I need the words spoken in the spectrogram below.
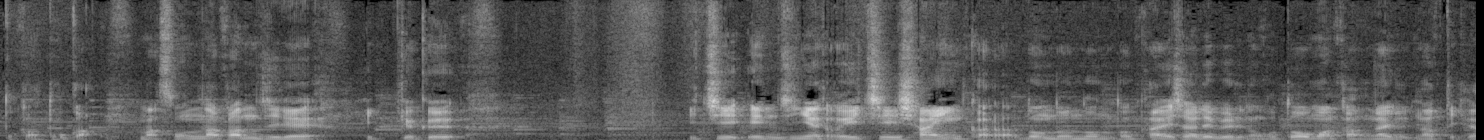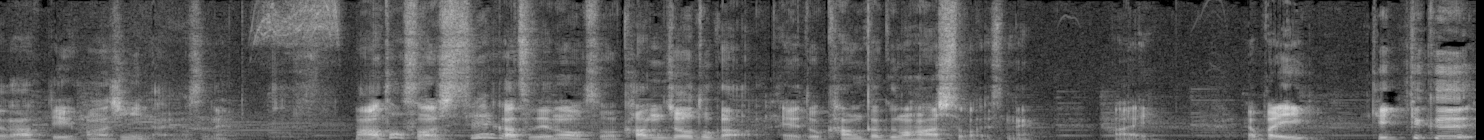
とかとかまあそんな感じで結局一エンジニアとか一社員からどんどんどんどん会社レベルのことをま考えるようになってきたなっていう話になりますね。まあ、あとはその私生活でのその感情とか、えー、と感覚の話とかですね。はい。やっぱり結局、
